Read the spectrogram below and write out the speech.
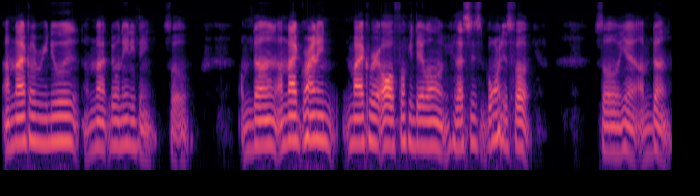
I'm not gonna renew it. I'm not doing anything. So I'm done. I'm not grinding my career all fucking day long. That's just boring as fuck. So yeah, I'm done.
